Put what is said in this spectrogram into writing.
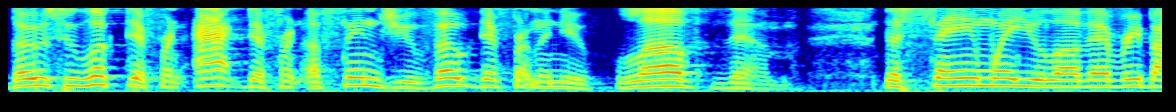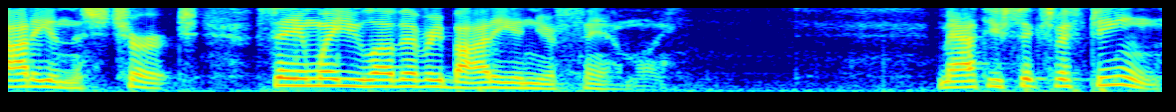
Those who look different, act different, offend you, vote different than you. Love them. The same way you love everybody in this church. Same way you love everybody in your family. Matthew 6:15.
